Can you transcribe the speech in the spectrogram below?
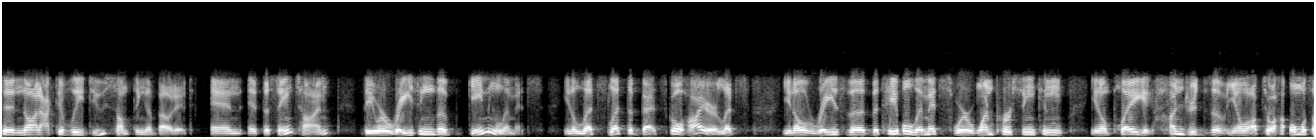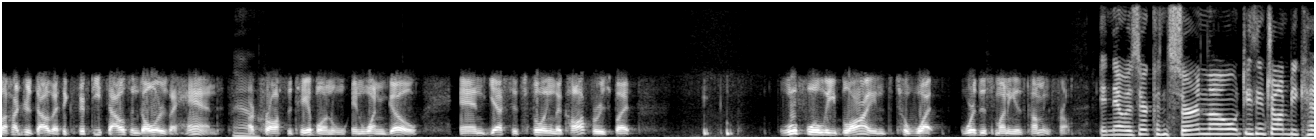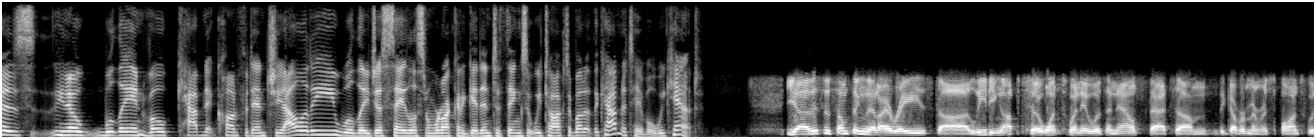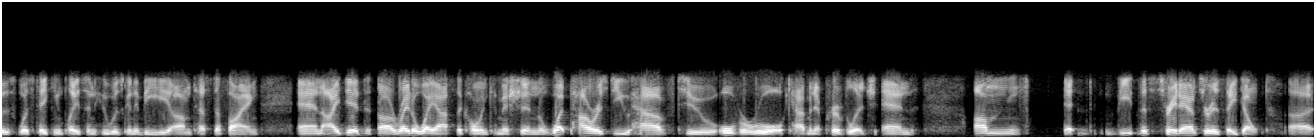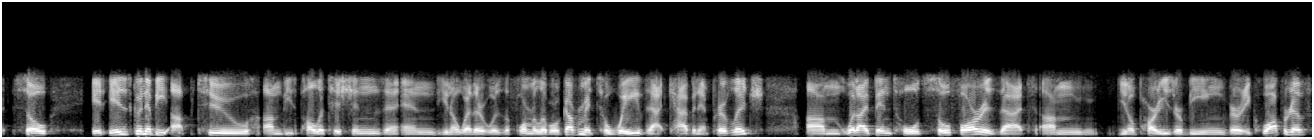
to not actively do something about it? And at the same time, they were raising the gaming limits. You know, let's let the bets go higher. Let's you know raise the the table limits where one person can you know play hundreds of you know up to almost a hundred thousand. I think fifty thousand dollars a hand yeah. across the table in in one go. And yes, it's filling the coffers, but willfully blind to what where this money is coming from. And now, is there concern though? Do you think, John? Because you know, will they invoke cabinet confidentiality? Will they just say, "Listen, we're not going to get into things that we talked about at the cabinet table. We can't." Yeah, this is something that I raised uh, leading up to once when it was announced that um, the government response was was taking place and who was going to be um, testifying. And I did uh, right away ask the Cullen Commission, "What powers do you have to overrule cabinet privilege?" And um, it, the the straight answer is they don't. Uh, so it is going to be up to um, these politicians and, and you know whether it was the former Liberal government to waive that cabinet privilege. Um, what I've been told so far is that um, you know parties are being very cooperative,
